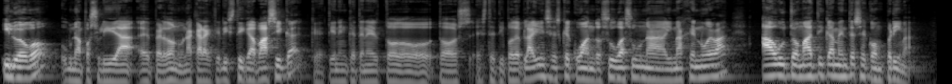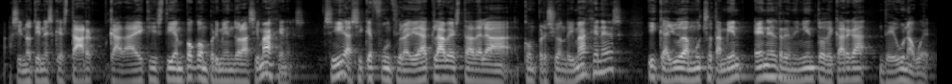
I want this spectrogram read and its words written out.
Y luego, una posibilidad, eh, perdón, una característica básica que tienen que tener todo, todos este tipo de plugins es que cuando subas una imagen nueva, automáticamente se comprima. Así no tienes que estar cada X tiempo comprimiendo las imágenes. Sí, así que funcionalidad clave está de la compresión de imágenes y que ayuda mucho también en el rendimiento de carga de una web.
